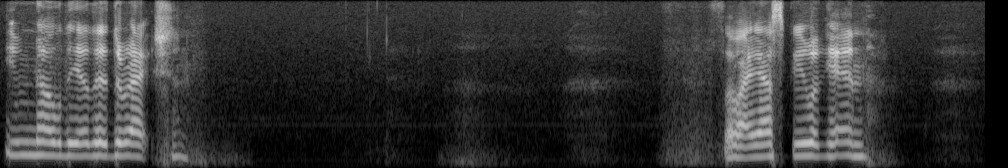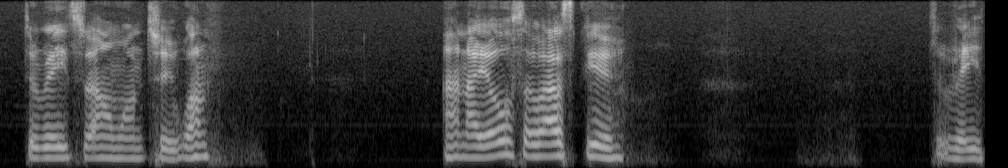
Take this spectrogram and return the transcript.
you know the other direction. So I ask you again to read Psalm 121. And I also ask you to read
